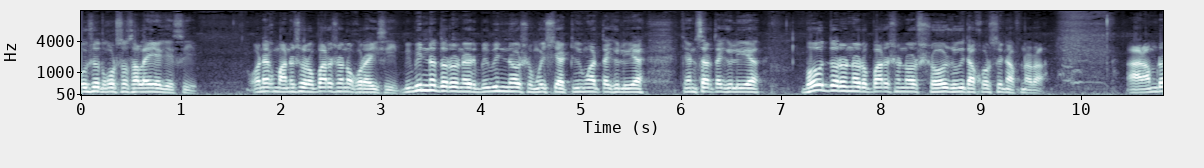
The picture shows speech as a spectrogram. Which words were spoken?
ঔষধ খরচ চালাইয়া গেছি। অনেক মানুষের অপারেশনও করাইছি। বিভিন্ন ধরনের বিভিন্ন সমস্যা টিউমার থাকি লইয়া ক্যান্সার থাকি লইয়া, বহুত ধরনের অপারেশনের সহযোগিতা করছেন আপনারা। আর আমরা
